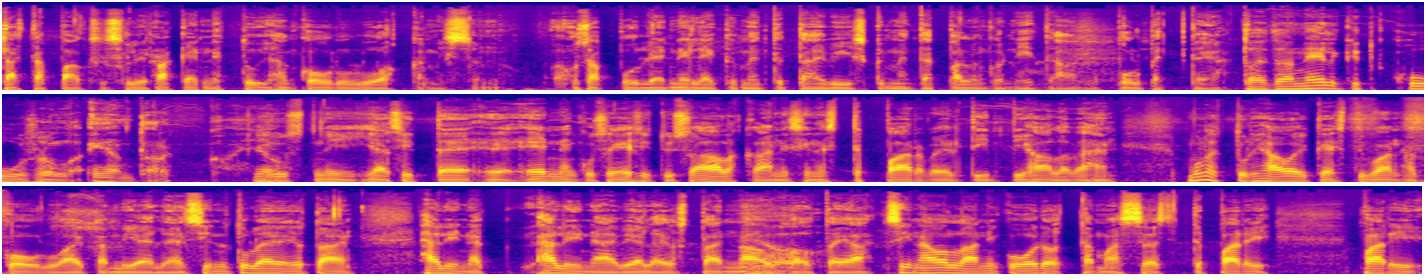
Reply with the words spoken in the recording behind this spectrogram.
tässä tapauksessa oli rakennettu ihan koululuokka, missä on osapuilleen 40 tai 50, paljonko niitä on pulpetteja? Taitaa 46 olla ihan tarkkaan. Joo. Just niin, ja sitten e, ennen kuin se esitys alkaa, niin siinä sitten parveiltiin pihalla vähän. Mulle tuli ihan oikeasti vanha kouluaika mieleen. Siinä tulee jotain hälinä, hälinää vielä jostain nauhalta, Joo. ja siinä ollaan niin kuin odottamassa, ja sitten pari pari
